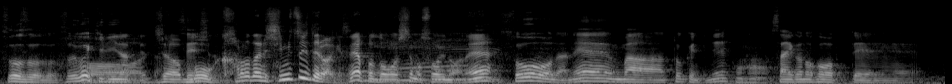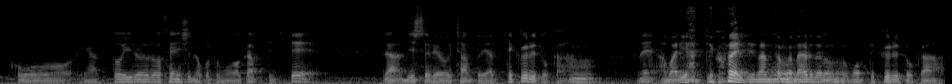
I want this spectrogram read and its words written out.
そうそうそうすごい気になってたじゃあもう体に染みついてるわけですねやっぱどうしてもそういうのはね。そうだね。まあ特にね、うん。最後の方ってこうやっといろいろ選手のことも分かってきてあ自主トレをちゃんとやってくるとか、ね、あまりやってこないでなんとかなるだろうと思ってくるとか、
